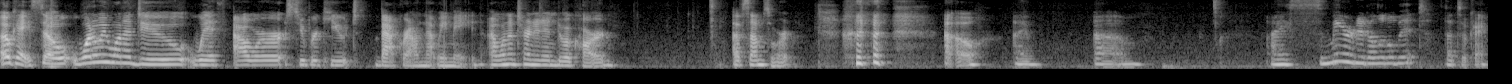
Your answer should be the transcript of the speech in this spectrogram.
Okay, so what do we want to do with our super cute background that we made? I want to turn it into a card of some sort. Uh-oh, I, um, I smeared it a little bit. That's okay.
